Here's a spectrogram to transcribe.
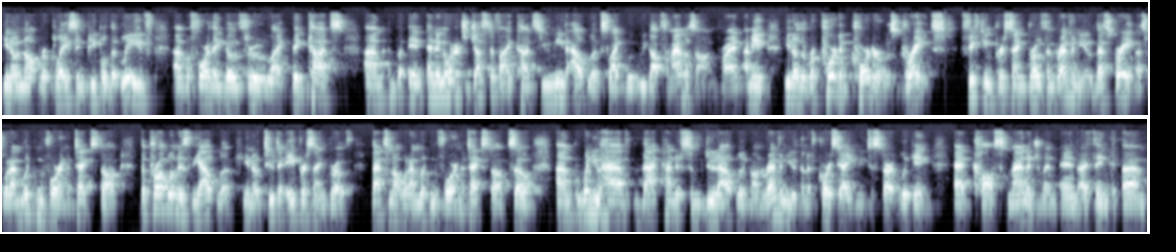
You know, not replacing people that leave uh, before they go through like big cuts. Um, but in, and in order to justify cuts, you need outlooks like we got from Amazon, right? I mean, you know, the reported quarter was great. 15% growth in revenue. That's great. That's what I'm looking for in a tech stock. The problem is the outlook, you know, 2 to 8% growth that's not what I'm looking for in a tech stock. So um, when you have that kind of subdued outlook on revenue, then of course, yeah, you need to start looking at cost management. And I think um,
